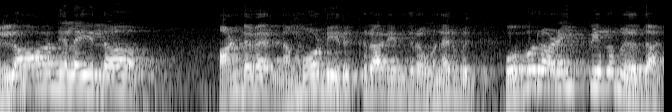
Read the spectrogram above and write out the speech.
எல்லா நிலையிலும் ஆண்டவர் நம்மோடு இருக்கிறார் என்கிற உணர்வு ஒவ்வொரு அழைப்பிலும் இதுதான்.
